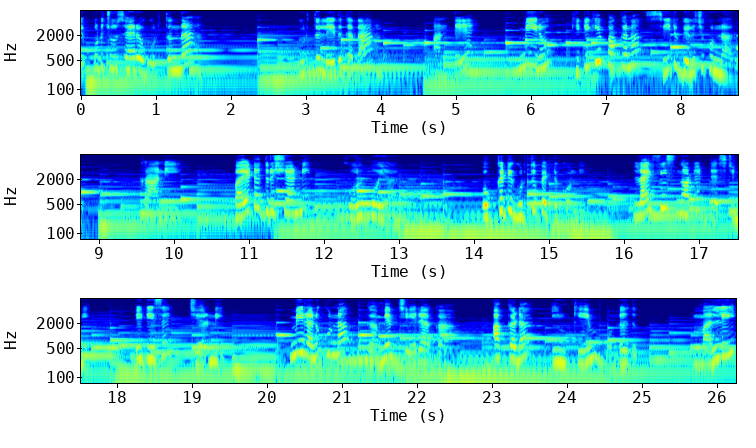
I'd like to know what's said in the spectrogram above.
ఎప్పుడు చూశారో గుర్తుందా? గుర్తు లేదు కదా? అంటే మీరు కిటికీ పక్కన సీటు గెలుచుకున్నారు. కానీ బయట దృశ్యాన్ని కోల్పోయారు. ఒక్కటి గుర్తు పెట్టుకోండి. Life is not a destiny. It is a journey. మీరనుకున్న గమ్యం చేరాక అక్కడ ఇంకేం ఉండదు. మళ్ళీ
